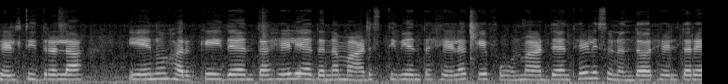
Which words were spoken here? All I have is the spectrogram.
ಹೇಳ್ತಿದ್ರಲ್ಲ ಏನು ಹರಕೆ ಇದೆ ಅಂತ ಹೇಳಿ ಅದನ್ನು ಮಾಡಿಸ್ತೀವಿ ಅಂತ ಹೇಳೋಕ್ಕೆ ಫೋನ್ ಮಾಡಿದೆ ಅಂತ ಹೇಳಿ ಸುನಂದ ಅವ್ರು ಹೇಳ್ತಾರೆ.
